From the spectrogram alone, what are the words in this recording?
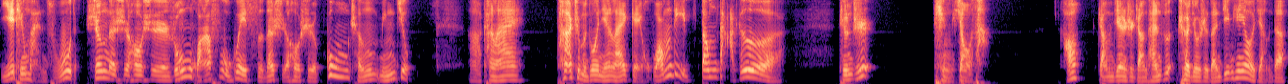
也挺满足的，生的时候是荣华富贵，死的时候是功成名就，啊，看来他这么多年来给皇帝当大哥，挺直，挺潇洒。好，长见识，长谈资，这就是咱今天要讲的。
